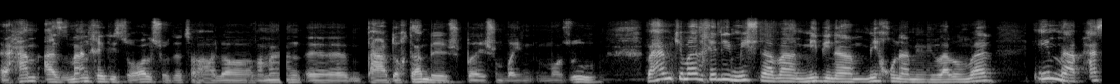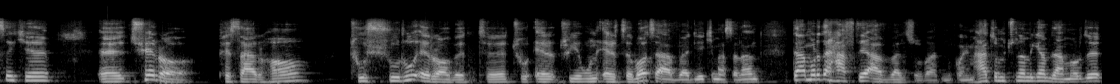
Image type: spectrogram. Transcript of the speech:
هم از من خیلی سوال شده تا حالا و من پرداختم بهش بهشون با این موضوع. و هم که من خیلی میشنوم می‌بینم می‌خونم این اونور این مبحثه که چرا پسرها تو شروع رابطه تو توی اون ارتباط اولیه که مثلا در مورد هفته اول صحبت می‌کنیم حتی می‌تونم بگم در مورد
